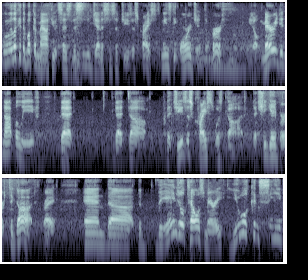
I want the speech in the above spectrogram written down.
when we look at the book of matthew it says this is the genesis of jesus christ. It means the origin the birth. You know mary did not believe that that um, that jesus christ was god that she gave birth to god right? And uh, the the angel tells Mary, "You will conceive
